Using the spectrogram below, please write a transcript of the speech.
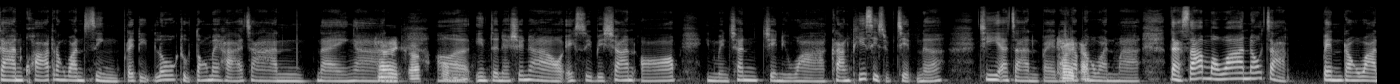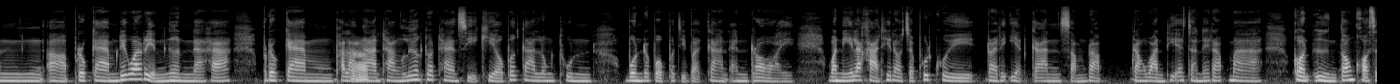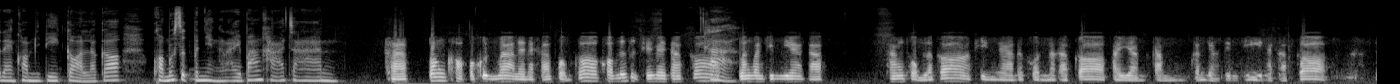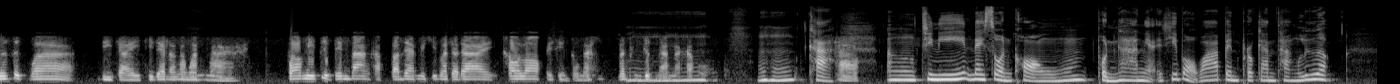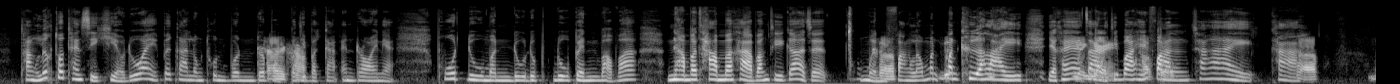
การคว้ารางวัลสิ่งประดิษฐ์โลกถูกต้องไหมคะอาจารย์ในงานใช่ครับผม International Exhibition of Invention Geneva ครั้งที่ 47 เนอะที่อาจารย์ไปได้รับรางวัลมา แต่ทราบมาว่านอกจาก เป็นรางวัลเอ่อโปรแกรมเรียกว่าเหรียญเงินนะคะ โปรแกรมพลังงานทางเลือกทดแทนสีเขียว เพื่อการลงทุนบนระบบปฏิบัติการ Android วันนี้ละค่ะที่เราจะพูดคุยรายละเอียดกันสำหรับรางวัลที่อาจารย์ได้รับมา ก่อนอื่นต้องขอแสดงความยินดีก่อน แล้วก็ความรู้สึกเป็นอย่างไรบ้างคะอาจารย์ ครับ ต้องขอบพระคุณมากเลยนะครับ ผมก็ความรู้สึกใช่ไหมครับ ก็ค่ะรางวัลชิ้นเนี้ยครับทั้งผมแล้วก็ทีมงานทุกคนนะครับ ก็พยายามทำกันอย่างเต็มที่นะครับ ก็รู้สึกว่า ดีใจที่ได้รับรางวัลมา ก็มีตื่นเต้นบ้างครับ ตอนแรกไม่คิดว่าจะได้เข้ารอบไปถึงตรงนั้นมาถึงจุดนั้นนะครับผมอือฮึค่ะครับเอ่อทีนี้ในส่วนของผลงานเนี่ยที่บอกว่าเป็นโปรแกรมทางเลือกทางเลือกทดแทนสีเขียวด้วย เพื่อการลงทุนบนระบบใช่คปรับฏิบัติการ Android เนี่ย พูดดูมันดูดูดูเป็นแบบว่านามธรรมอะค่ะ บางทีก็อาจจะเหมือนฟังแล้วมันมันคืออะไร อยากให้อาจารย์อธิบายให้ฟังใช่ค่ะครับ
